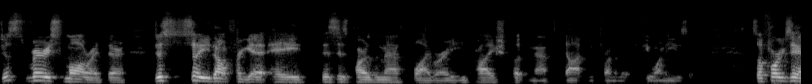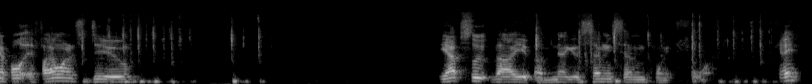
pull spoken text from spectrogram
just very small right there, just so you don't forget, hey, this is part of the math library. You probably should put math dot in front of it if you want to use it. So for example, if I wanted to do the absolute value of negative 77.4, okay?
